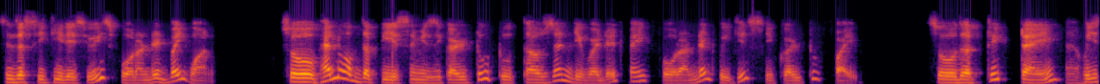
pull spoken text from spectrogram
since the CT ratio is 400 by 1. So value of the PSM is equal to 2000 divided by 400 which is equal to 5. So the trip time uh, which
